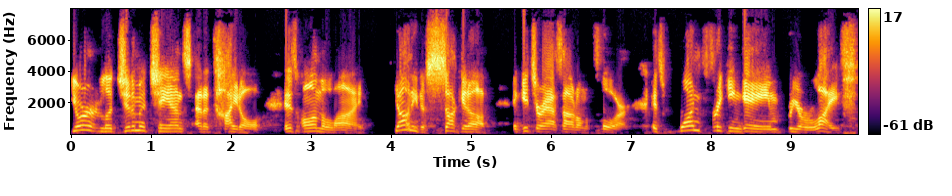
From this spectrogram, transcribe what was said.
your legitimate chance at a title is on the line. Y'all need to suck it up and get your ass out on the floor. It's one freaking game for your life.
